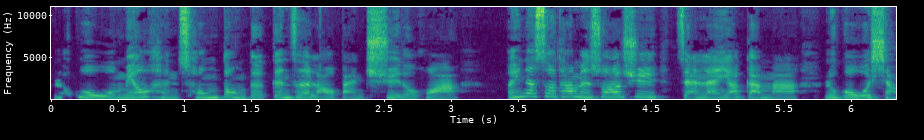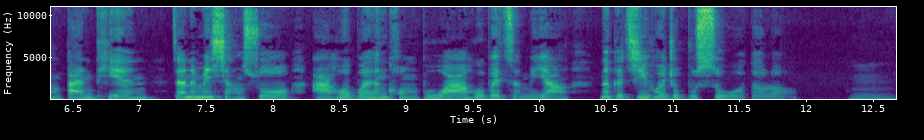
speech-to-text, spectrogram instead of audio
如果我没有很冲动的跟这个老板去的话，诶，那时候他们说要去展览要干嘛？如果我想半天在那边想说啊，会不会很恐怖啊？会不会怎么样？那个机会就不是我的了。嗯，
